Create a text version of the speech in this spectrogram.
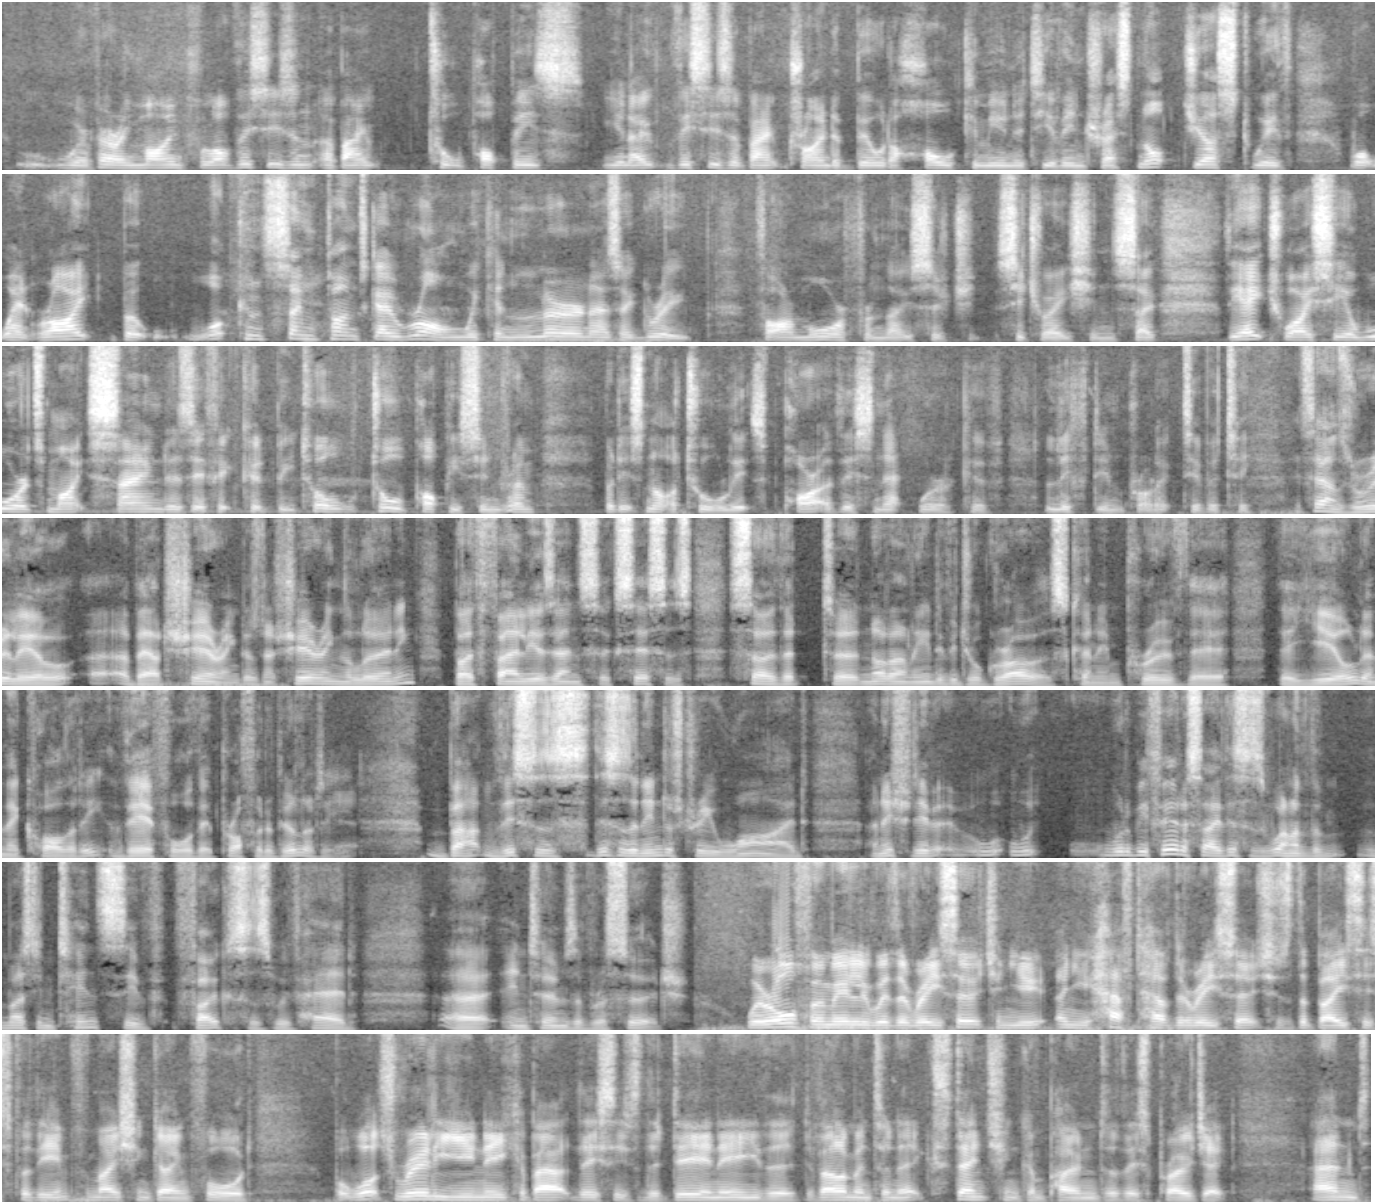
we're very mindful of. This isn't about tall poppies, you know, this is about trying to build a whole community of interest, not just with what went right, but what can sometimes go wrong. We can learn as a group far more from those situations. So the HYC awards might sound as if it could be tall, tall poppy syndrome, but it's not a tool, it's part of this network of lifting productivity. It sounds really about sharing, doesn't it? Sharing the learning, both failures and successes, so that uh, not only individual growers can improve their, their yield and their quality, therefore their profitability, yeah. but this is, this is an industry wide initiative. would it be fair to say this is one of the most intensive focuses we've had uh, in terms of research? We're all familiar with the research, and you and you have to have the research as the basis for the information going forward. But what's really unique about this is the D&E, the development and extension component of this project, and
